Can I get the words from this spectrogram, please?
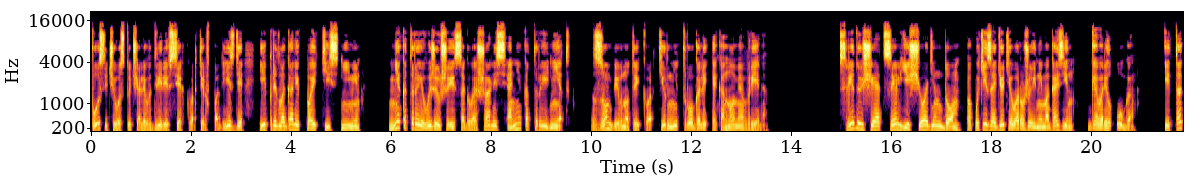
после чего стучали в двери всех квартир в подъезде и предлагали пойти с ними. Некоторые выжившие соглашались, а некоторые нет. Зомби внутри квартир не трогали, экономя время. «Следующая цель – еще один дом. По пути зайдете в оружейный магазин», – говорил Уга. И так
